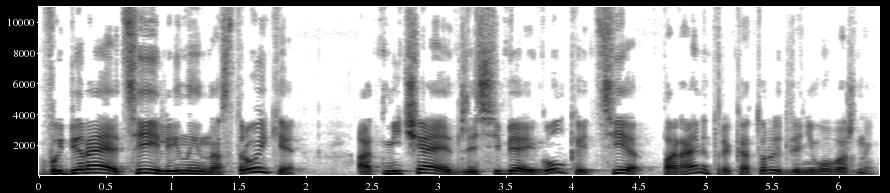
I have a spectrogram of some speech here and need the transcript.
выбирая те или иные настройки, отмечает для себя иголкой те параметры, которые для него важны.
